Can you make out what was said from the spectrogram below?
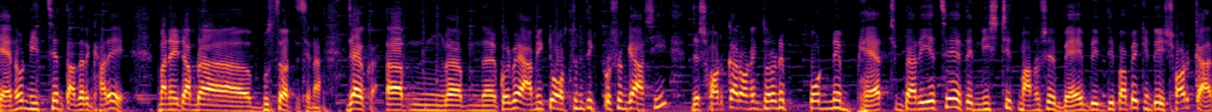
কেন নিচ্ছেন তাদের ঘাড়ে মানে এটা আমরা বুঝতে পারতেছি না। যাই হোক করবে আমি একটু অর্থনৈতিক প্রসঙ্গে আসি যে সরকার অনেক ধরনের পণ্যে ভ্যাট বাড়িয়েছে, এতে নিশ্চিত মানুষের ব্যয় বৃদ্ধি পাবে, কিন্তু এই সরকার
